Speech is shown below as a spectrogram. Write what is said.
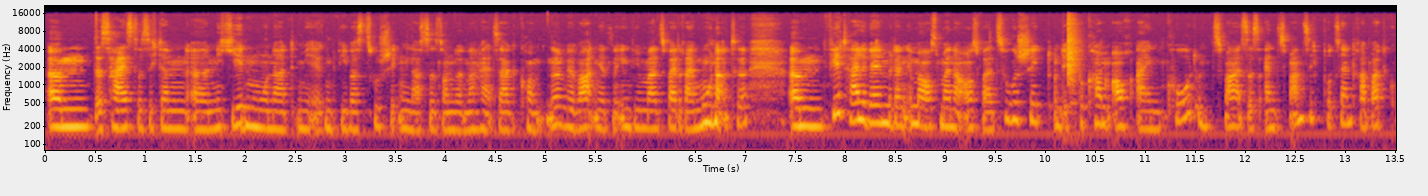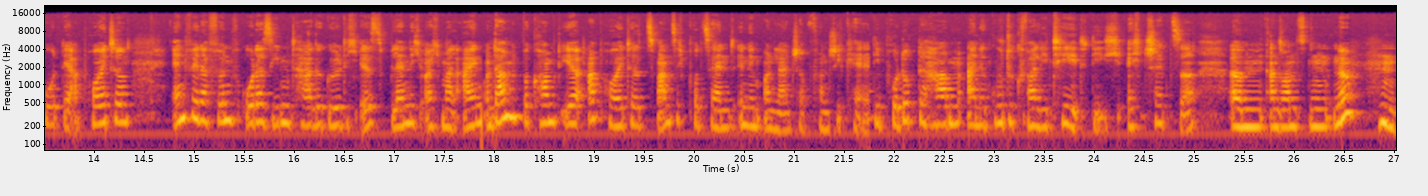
Ähm, das heißt, dass ich dann äh, nicht jeden Monat mir irgendwie was zuschicken lasse, sondern dann halt sage, komm, ne, wir warten jetzt irgendwie mal zwei, drei Monate. Ähm, vier Teile werden mir dann immer aus meiner Auswahl zugeschickt und ich bekomme auch einen Code. Und zwar ist es ein 20% Rabattcode, der ab heute entweder fünf oder sieben Tage gültig ist, blende ich euch mal ein. Und damit bekommt ihr ab heute 20% in dem Online-Shop von Chiquelle. Die Produkte haben eine gute Qualität, die ich echt schätze. Ähm, ansonsten ne,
